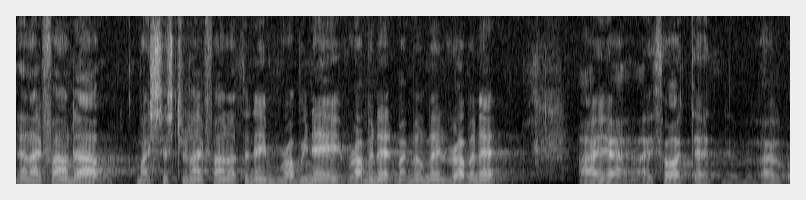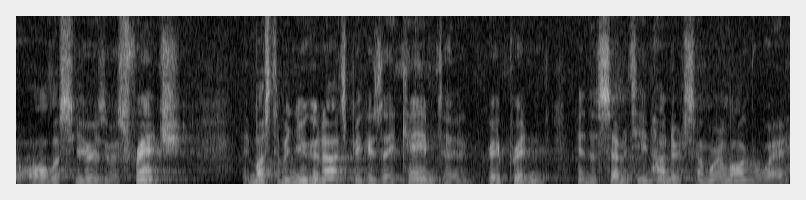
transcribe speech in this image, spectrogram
Then I found out, my sister and I found out the name Robinet, Robinette, my middle name is Robinette. I, uh, I thought that uh, all those years it was French. They must have been Huguenots because they came to Great Britain in the 1700s somewhere along the way,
